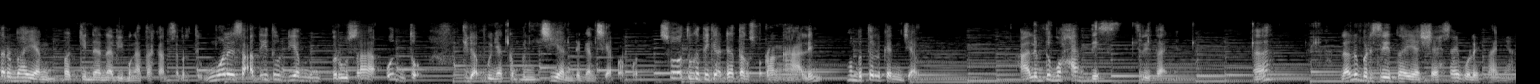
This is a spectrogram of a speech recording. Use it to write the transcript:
terbayang baginda Nabi mengatakan seperti itu. Mulai saat itu dia berusaha untuk tidak punya kebencian dengan siapa pun. Suatu ketika datang seorang alim membetulkan jam. Alim itu muhaddis ceritanya. Hah? Lalu bercerita, ya Syekh saya boleh tanya.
